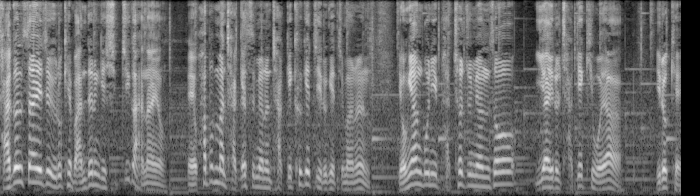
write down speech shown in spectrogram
작은 사이즈 이렇게 만드는 게 쉽지가 않아요. 예, 화분만 작게 쓰면은 작게 크겠지 이러겠지만은 영양분이 받쳐주면서 이 아이를 작게 키워야 이렇게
